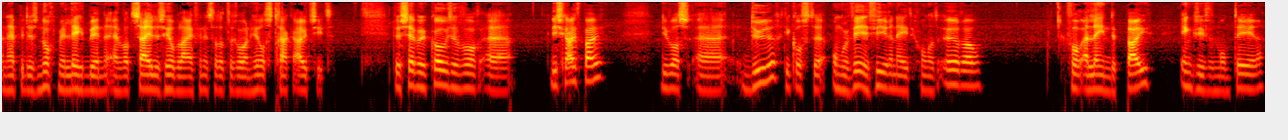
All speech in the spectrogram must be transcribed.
Dan heb je dus nog meer licht binnen. En wat zij dus heel belangrijk vinden, is dat het er gewoon heel strak uitziet. Dus ze hebben gekozen voor uh, die schuifpui. Die was uh, duurder. Die kostte ongeveer 9400 euro. Voor alleen de pui, inclusief het monteren.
